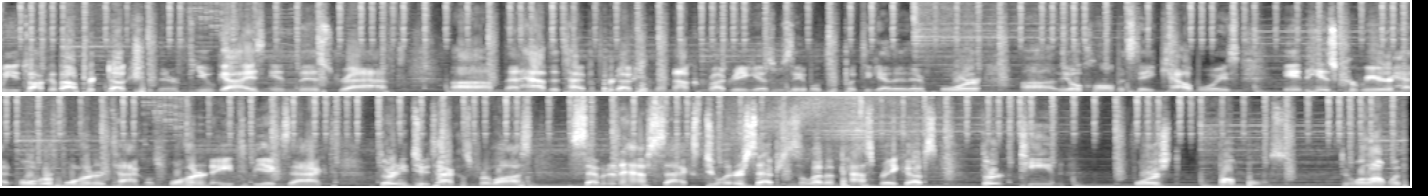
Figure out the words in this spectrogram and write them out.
When you talk about production, there are few guys in this draft um, that have the type of production that Malcolm Rodriguez was able to put together there for uh, the Oklahoma State Cowboys. In his career, had over 400 tackles, 408 to be exact, 32 tackles for loss, seven and a half sacks, two interceptions, 11 pass breakups, 13 forced fumbles to go along with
